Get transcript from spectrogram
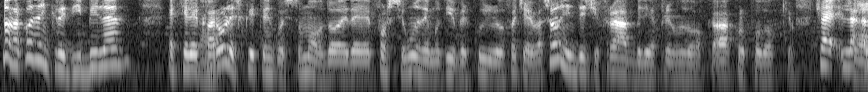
No, la cosa incredibile è che le Ah. parole scritte in questo modo, ed è forse uno dei motivi per cui lui lo faceva, sono indecifrabili a primo d'occhio, a colpo d'occhio. Cioè, la, Certo.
